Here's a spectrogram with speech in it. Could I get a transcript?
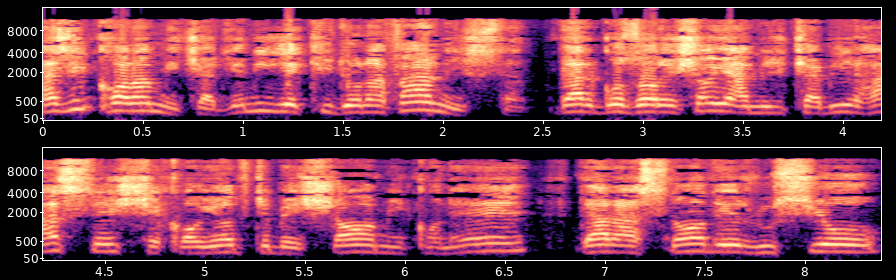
از این کارا می‌کرد. یعنی یکی دو نفر نیستن. در گزارش های امیر کبیر هستش شکایات که به شاه می‌کنه در اسناد روسی و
